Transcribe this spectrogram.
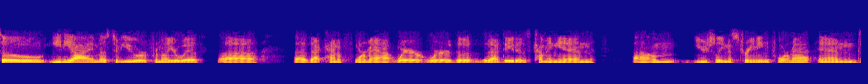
So EDI, most of you are familiar with uh, uh, that kind of format where where the that data is coming in, um, usually in a streaming format, and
